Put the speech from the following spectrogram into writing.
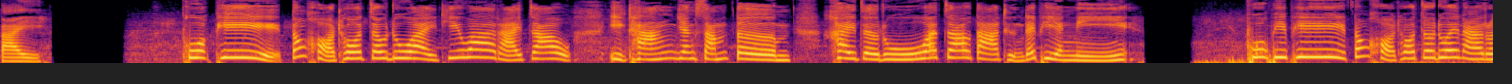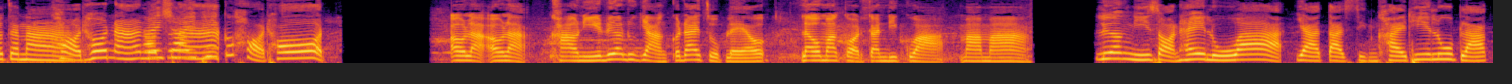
ไป พวกพี่ต้องขอโทษเจ้าด้วยที่ว่าร้ายเจ้า อีกทั้งยังซ้ำเติม ใครจะรู้ว่าเจ้าตาถึงได้เพียงนี้พวกพี่ๆต้องขอโทษเจ้าด้วยนะรจนา ขอโทษนะใช่รจใช่นาพี่ก็ขอโทษ เอาล่ะเอาล่ะ คราวนี้เรื่องทุกอย่างก็ได้จบแล้ว เรามากอดกันดีกว่า มามา เรื่องนี้สอนให้รู้ว่า อย่าตัดสินใครที่รูปลักษณ์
